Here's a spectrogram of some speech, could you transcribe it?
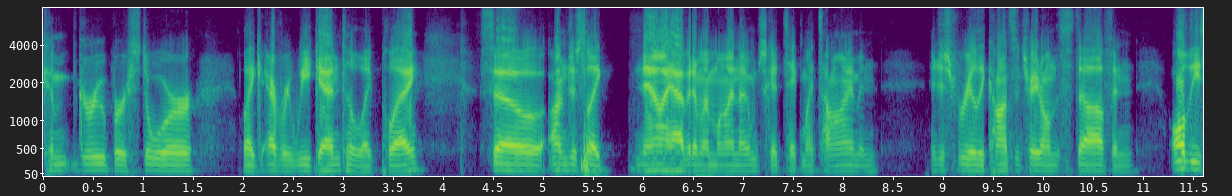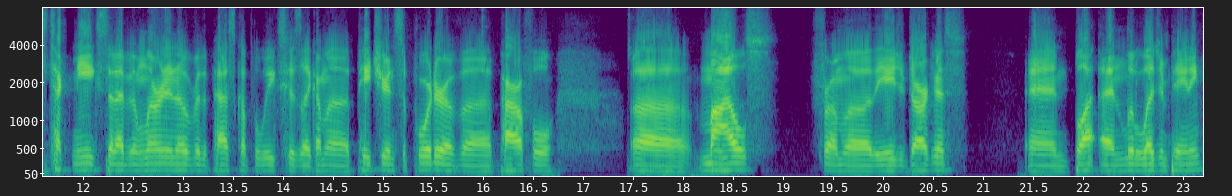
com- group or store like every weekend to like play. So I'm just like now I have it in my mind. I'm just gonna take my time and and just really concentrate on the stuff and all these techniques that I've been learning over the past couple weeks because like I'm a Patreon supporter of a powerful uh, Miles from uh, the Age of Darkness and Black and Little Legend Painting,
